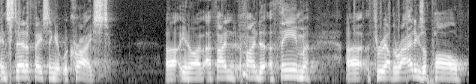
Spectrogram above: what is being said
instead of facing it with Christ. Uh, you know, I, I, find, find a, theme uh, throughout the writings of Paul,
